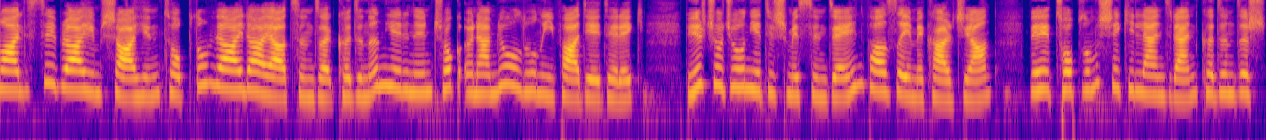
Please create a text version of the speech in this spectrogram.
Valisi İbrahim Şahin, toplum ve aile hayatında kadının yerinin çok önemli olduğunu ifade ederek, bir çocuğun yetişmesinde en fazla emek harcayan ve toplumu şekillendiren kadındır.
